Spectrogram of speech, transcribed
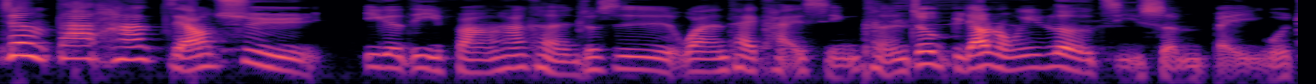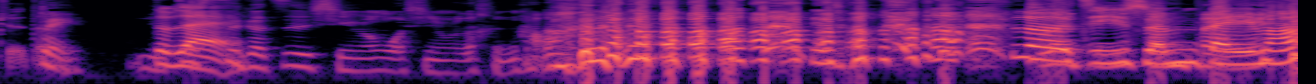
像他他只要去一个地方，他可能就是玩的太开心，可能就比较容易乐极生悲。我觉得，对，对不对？四个字形容我形容的很好。你说乐极生悲吗？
